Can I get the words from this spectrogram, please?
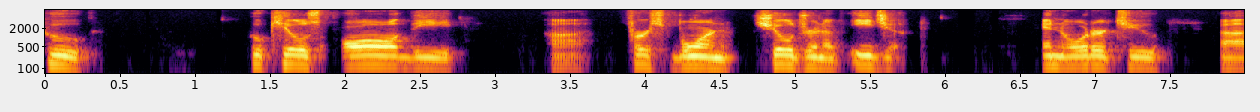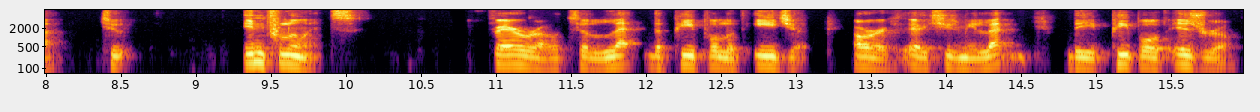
who who kills all the uh, firstborn children of egypt in order to uh, to influence pharaoh to let the people of egypt or excuse me, let the people of Israel,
